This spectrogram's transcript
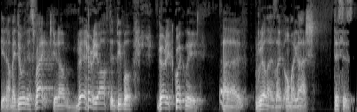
you know, am I doing this right? You know, very often people very quickly uh, realize like, oh my gosh, this is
